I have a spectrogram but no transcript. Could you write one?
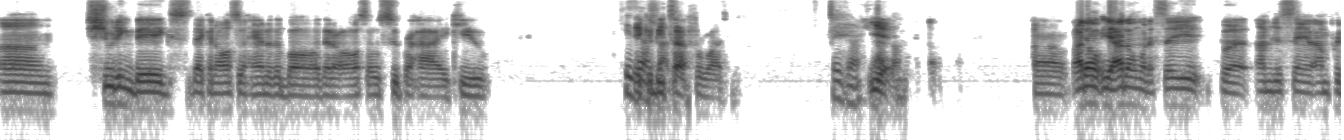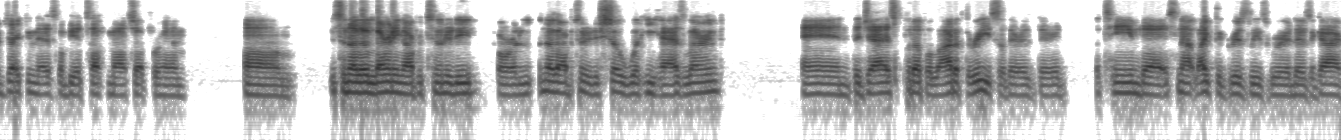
um, shooting bigs that can also handle the ball that are also super high IQ. He's it could be tough for Wiseman. He's Yeah. Um, I don't. Yeah, I don't want to say it, but I'm just saying I'm projecting that it's going to be a tough matchup for him. Um, it's another learning opportunity or another opportunity to show what he has learned. And the Jazz put up a lot of threes, so they're they're a team that it's not like the Grizzlies where there's a guy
